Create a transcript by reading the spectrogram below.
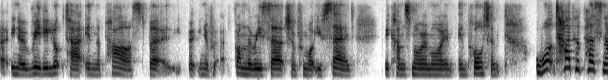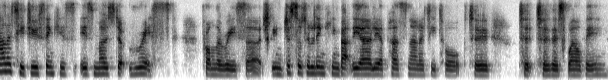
uh, you know really looked at in the past. But you know from the research and from what you've said becomes more and more important. What type of personality do you think is is most at risk from the research? Just sort of linking back the earlier personality talk to to, to this well-being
